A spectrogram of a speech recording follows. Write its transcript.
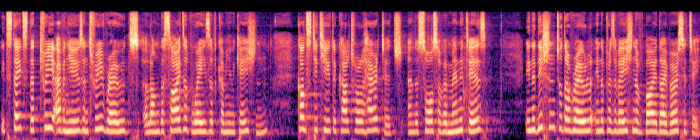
It states that tree avenues and tree roads along the sides of ways of communication constitute a cultural heritage and a source of amenities, in addition to their role in the preservation of biodiversity,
